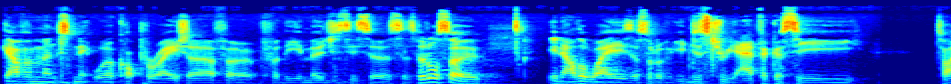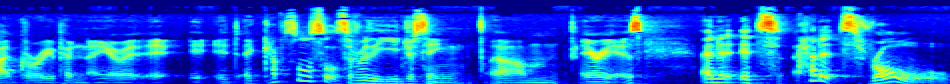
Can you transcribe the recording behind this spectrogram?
government network operator for, for the emergency services, but also in other ways a sort of industry advocacy type group, and you know it, it, it covers all sorts of really interesting um, areas and it's had its role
